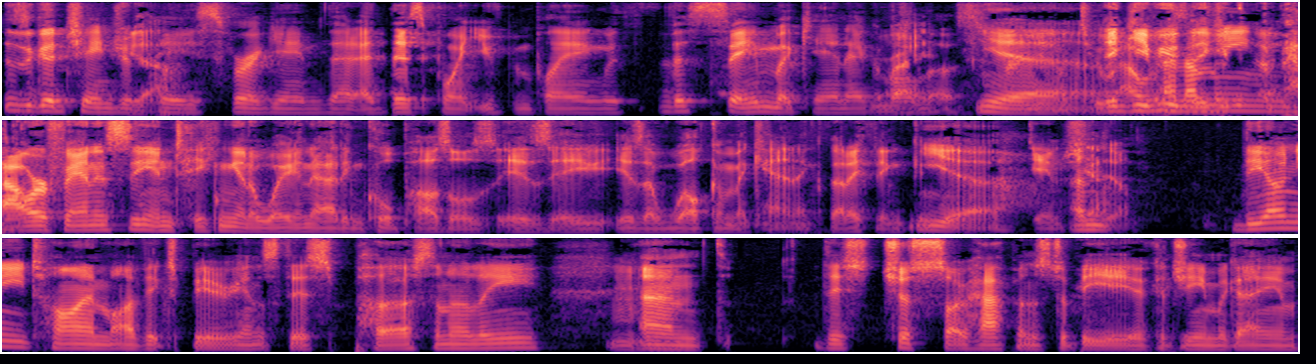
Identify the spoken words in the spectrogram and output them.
This is a good change of Yeah. pace for a game that at this point you've been playing with the same mechanic Right. almost. for, Yeah. two they give you, And I they give you the power fantasy, and taking it away and adding cool puzzles is a is a welcome mechanic that I think Yeah. games And- should do. The only time I've experienced this personally, Mhm. and this just so happens to be a Kojima game,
